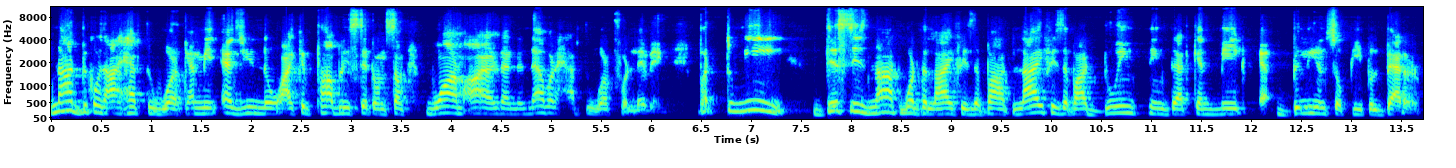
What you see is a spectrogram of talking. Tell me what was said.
not because I have to work. I mean, as you know, I could probably sit on some warm island and never have to work for living. But to me, this is not what the life is about. Life is about doing things that can make billions of people better.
